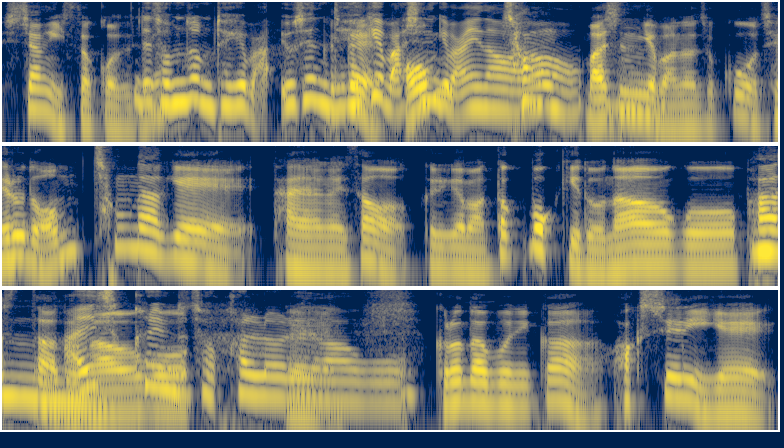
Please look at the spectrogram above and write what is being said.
시장이 있었거든요. 근데 점점 되게 요새는 되게 맛있는 게 많이 나와요. 맛있는 음. 게 많아졌고 재료도 엄청나게 다양해서 그러니까 막 떡볶이도 나오고 파스타도 음. 나오고 아이스크림도 저칼로리 네. 나오고 그러다 보니까 확실히 이게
